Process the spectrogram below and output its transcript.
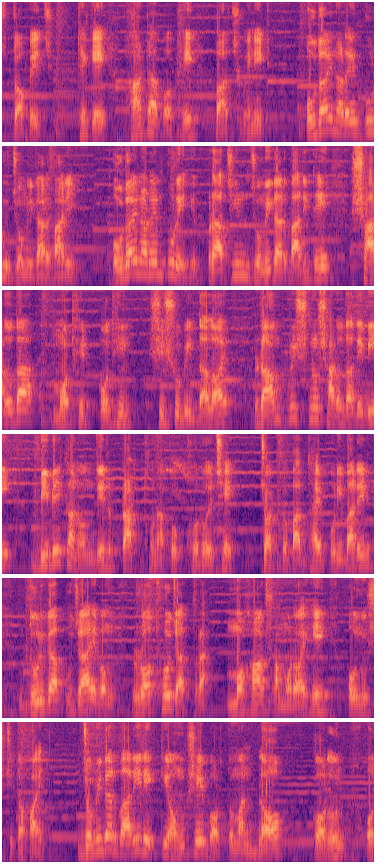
স্টপেজ থেকে হাঁটা পথে পাঁচ মিনিট। উদয়নারায়ণপুর জমিদার বাড়ি। উদয়নারায়ণপুরে প্রাচীন জমিদার বাড়িতে সারদা মঠের অধীন শিশু বিদ্যালয়, রামকৃষ্ণ সারদা দেবী বিবেকানন্দের প্রার্থনা কক্ষ রয়েছে। চট্টোপাধ্যায় পরিবারের দুর্গা পূজা এবং রথযাত্রা মহা সমারোহে অনুষ্ঠিত হয়। জমিদার বাড়ির একটি অংশে বর্তমান ব্লক, করণ ও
